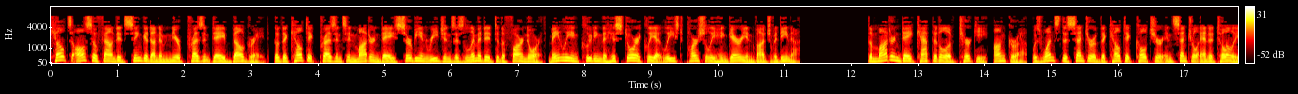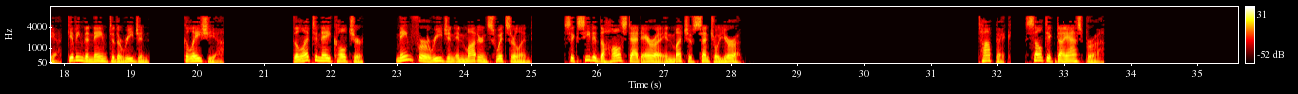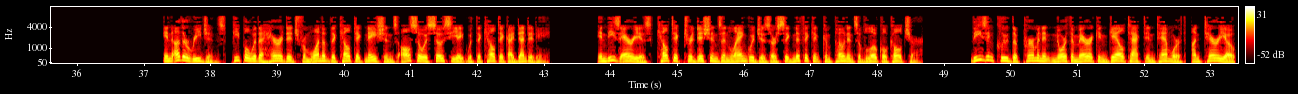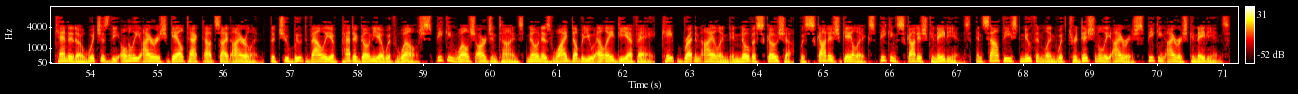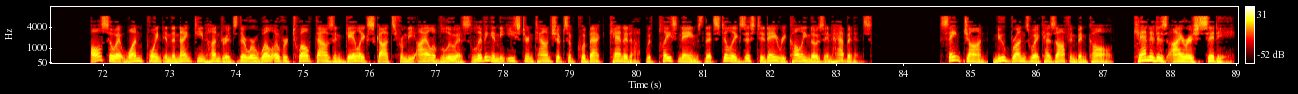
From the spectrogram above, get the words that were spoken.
Celts also founded Singidunum near present-day Belgrade, though the Celtic presence in modern-day Serbian regions is limited to the far north mainly including the historically at least partially Hungarian Vojvodina. The modern-day capital of Turkey, Ankara, was once the center of the Celtic culture in central Anatolia, giving the name to the region—Galatia. The La culture—named for a region in modern Switzerland—succeeded the Hallstatt era in much of Central Europe. Celtic diaspora In other regions, people with a heritage from one of the Celtic nations also associate with the Celtic identity. In these areas, Celtic traditions and languages are significant components of local culture. These include the permanent North American Gaeltacht in Tamworth, Ontario, Canada which is the only Irish Gaeltacht outside Ireland, the Chubut Valley of Patagonia with Welsh-speaking Welsh Argentines known as Y Wladfa, Cape Breton Island in Nova Scotia, with Scottish Gaelic-speaking Scottish Canadians, and southeast Newfoundland with traditionally Irish-speaking Irish Canadians. Also at one point in the 1900s there were well over 12,000 Gaelic Scots from the Isle of Lewis living in the eastern townships of Quebec, Canada, with place names that still exist today recalling those inhabitants. St. John, New Brunswick has often been called, "...Canada's Irish City",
